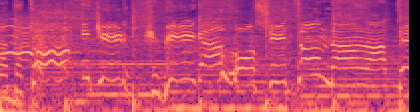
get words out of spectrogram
なたと生きる日々が星となって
